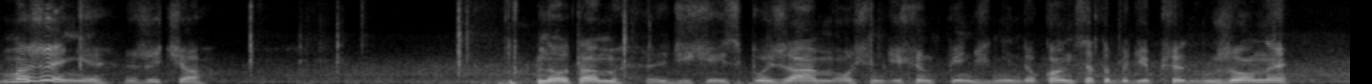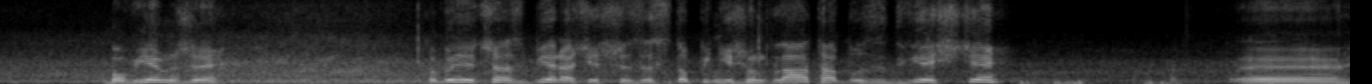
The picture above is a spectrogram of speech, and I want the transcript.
marzenie życia. No tam dzisiaj spojrzałem, 85 dni do końca to będzie przedłużone, bo wiem, że to będzie trzeba zbierać jeszcze ze 150 lat albo z 200. E,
